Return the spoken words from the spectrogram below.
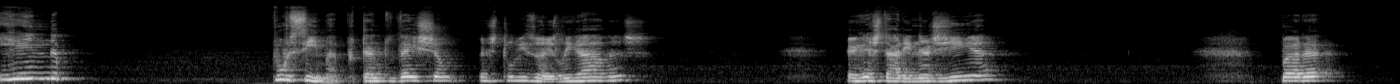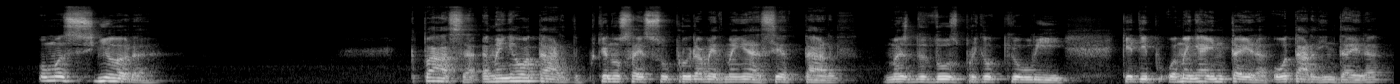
e ainda por cima, portanto, deixam as televisões ligadas a gastar energia para uma senhora que passa amanhã ou tarde, porque eu não sei se o programa é de manhã, se é de tarde, mas deduzo por aquilo que eu li, que é tipo a manhã inteira ou a tarde inteira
